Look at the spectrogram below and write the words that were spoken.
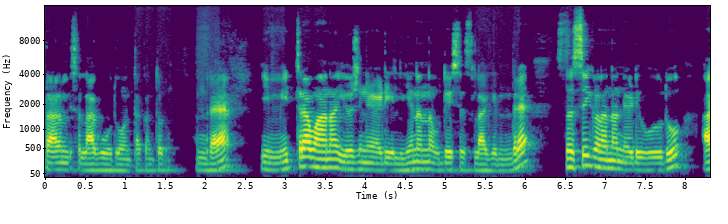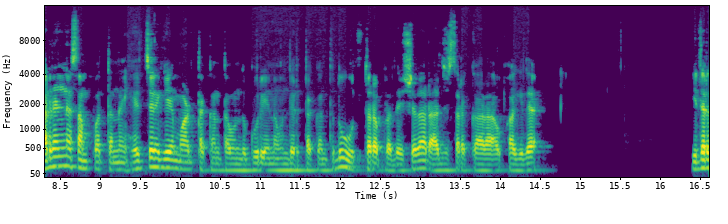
ಪ್ರಾರಂಭಿಸಲಾಗುವುದು ಅಂತಕ್ಕಂಥದ್ದು. ಅಂದರೆ ಈ ಮಿತ್ರವಾನ ಯೋಜನೆ ಅಡಿಯಲ್ಲಿ ಏನನ್ನು ಉದ್ದೇಶಿಸಲಾಗಿದೆ ಅಂದರೆ ಸಸಿಗಳನ್ನು ನೆಡುವುದು, ಅರಣ್ಯ ಸಂಪತ್ತನ್ನು ಹೆಚ್ಚಿಗೆ ಮಾಡ್ತಕ್ಕಂಥ ಒಂದು ಗುರಿಯನ್ನು ಹೊಂದಿರತಕ್ಕಂಥದ್ದು ಉತ್ತರ ಪ್ರದೇಶದ ರಾಜ್ಯ ಸರ್ಕಾರವಾಗಿದೆ ಇದರ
